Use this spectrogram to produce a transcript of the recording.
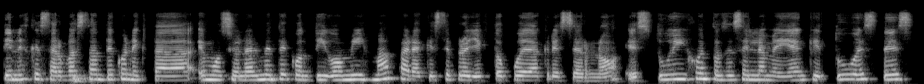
tienes que estar bastante conectada emocionalmente contigo misma para que este proyecto pueda crecer, ¿no? Es tu hijo, entonces en la medida en que tú estés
